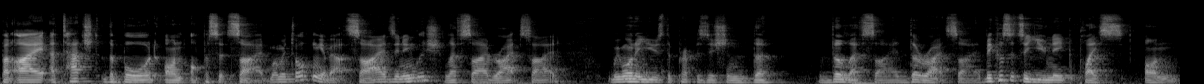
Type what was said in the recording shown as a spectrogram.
But I attached the board on opposite side. When we're talking about sides in English, left side, right side, we want to use the preposition the, the left side, the right side, because it's a unique place on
